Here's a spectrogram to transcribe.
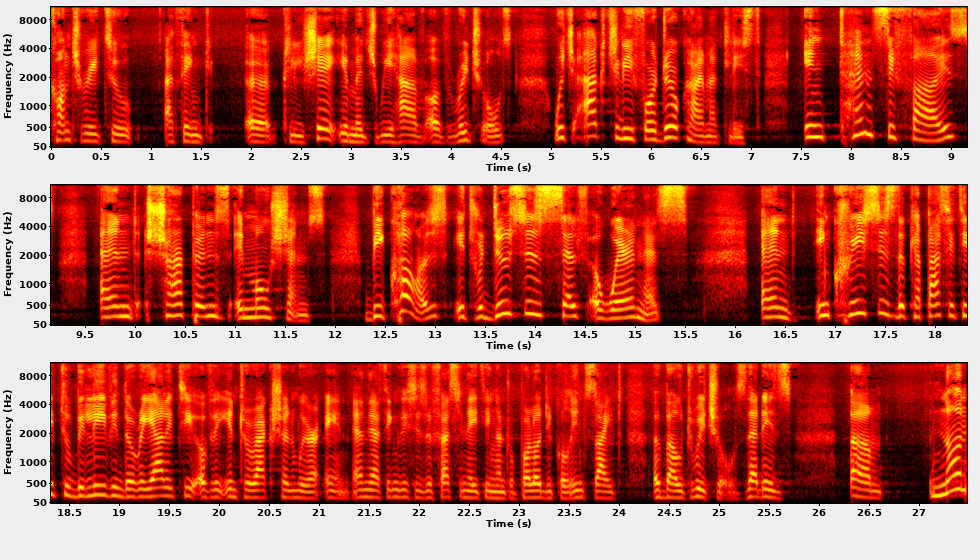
contrary to, I think, a cliche image we have of rituals, which actually, for Durkheim at least, intensifies and sharpens emotions because it reduces self awareness and increases the capacity to believe in the reality of the interaction we are in. And I think this is a fascinating anthropological insight about rituals. That is, um, non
